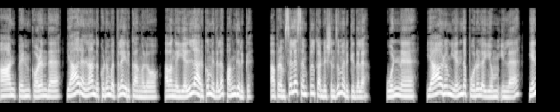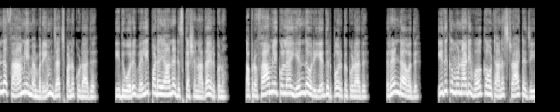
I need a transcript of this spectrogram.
ஆண் பெண் குழந்தை யாரெல்லாம் அந்த குடும்பத்துல இருக்காங்களோ அவங்க எல்லாருக்கும் இதுல பங்கு இருக்கு. அப்புறம் சில சிம்பிள் கண்டிஷன்ஸும் இருக்கு இதுல. ஒன்னு யாரும் எந்த பொருளையும் இல்ல எந்த ஃபேமிலி மெம்பரையும் ஜட்ஜ் பண்ணக்கூடாது. இது ஒரு வெளிப்படையான டிஸ்கஷனா தான் இருக்கணும். அப்புறம் ஃபேமிலிக்குள்ள எந்த ஒரு எதிர்ப்பும் இருக்கக்கூடாது. ரெண்டாவது இதுக்கு முன்னாடி ஒர்க் அவுட் ஆன ஸ்ட்ராட்டஜி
